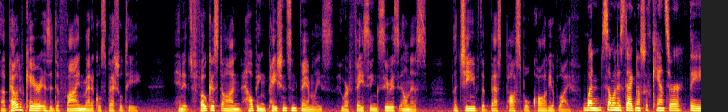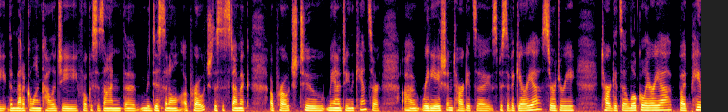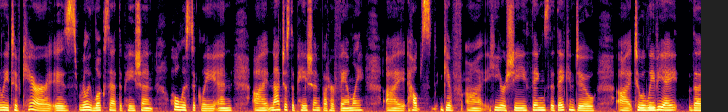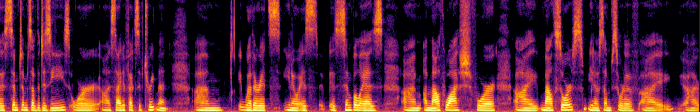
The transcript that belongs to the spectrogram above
Uh, palliative care is a defined medical specialty and it's focused on helping patients and families who are facing serious illness achieve the best possible quality of life. When someone is diagnosed with cancer, the, the medical oncology focuses on the medicinal approach, the systemic approach to managing the cancer. Uh, radiation targets a specific area, surgery targets a local area, but palliative care is really looks at the patient holistically and uh, not just the patient but her family uh, helps give uh, he or she things that they can do uh, to alleviate the symptoms of the disease or uh, side effects of treatment. Um, whether it's you know as as simple as um, a mouthwash for uh, mouth sores, you know some sort of uh, uh,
